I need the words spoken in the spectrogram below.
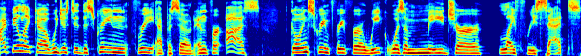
I feel like uh, we just did the screen free episode. And for us, going screen free for a week was a major life reset.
